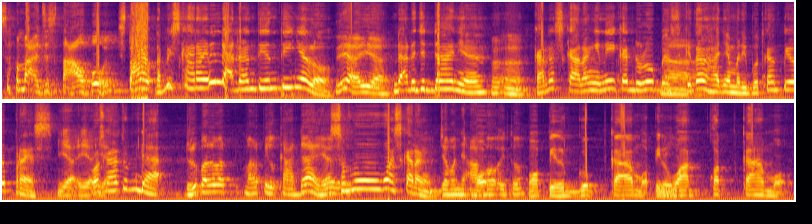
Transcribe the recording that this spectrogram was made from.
Sama aja setahun. Setahun, tapi sekarang ini nggak ada henti-hentinya loh. Iya, iya. Nggak ada jedanya. Heeh. Karena sekarang ini kan dulu Nah. kita hanya meributkan pilpres. Iya, iya, Kalau iya. sekarang tuh enggak. Dulu malah, malah pilkada ya. Semua sekarang. Zamannya Ahok itu. Hmm. Mau pilgub kah, mau pilwakot kah, mau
